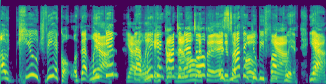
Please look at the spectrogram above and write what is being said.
a huge vehicle. Uh, that Lincoln, yeah, that Lincoln, Lincoln Continental, it's a- is nothing to be fucked Yeah. with. Yeah.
